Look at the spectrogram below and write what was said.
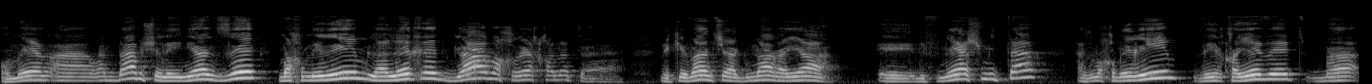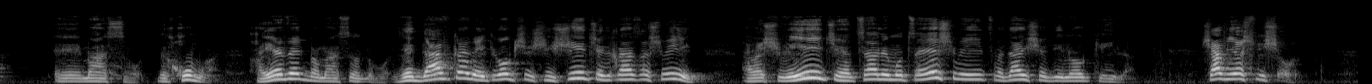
אומר הרמב"ם שלעניין זה מחמירים ללכת גם אחרי חנתה. וכיוון שהגמר היה אה, לפני השמיטה, אז מחמירים והיא חייבת במעשרות, בחומרה. חייבת במעשות דומות. זה דווקא באתרוג של שישית שנכנס לשביעית. אבל שביעית שיצא למוצאי שביעית, ודאי שדינו קהילה. עכשיו יש לשאול.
